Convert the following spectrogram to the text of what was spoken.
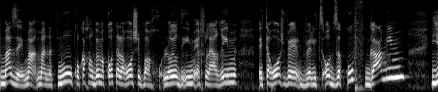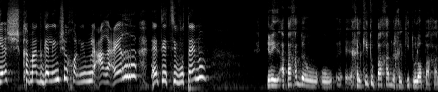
מה זה? מה, מה, נתנו כל כך הרבה מכות על הראש שכבר לא יודעים איך להרים את הראש ו- ולצעוד זקוף, גם אם יש כמה דגלים שיכולים לערער את יציבותנו? תראי, הפחד הוא, הוא, חלקית הוא פחד וחלקית הוא לא פחד.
